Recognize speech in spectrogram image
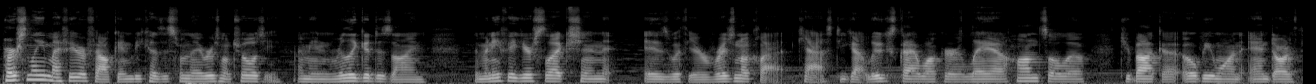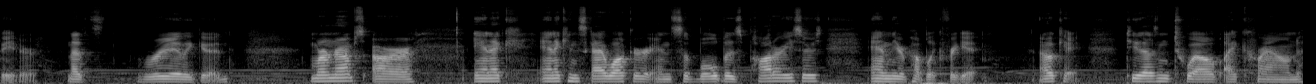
Personally, my favorite Falcon because it's from the original trilogy. I mean, really good design. The minifigure selection is with your original cast. You got Luke Skywalker, Leia, Han Solo, Chewbacca, Obi-Wan, and Darth Vader. That's really good. Runner-ups are Anakin, Anakin Skywalker and Sebulba's Pod Racers, and the Republic Frigate. Okay, 2012 I crowned.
